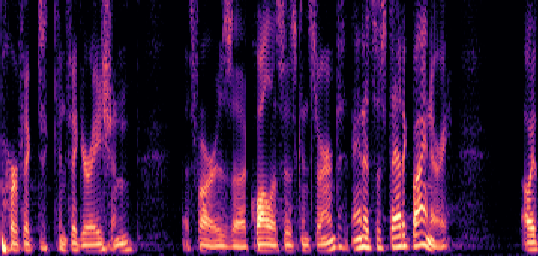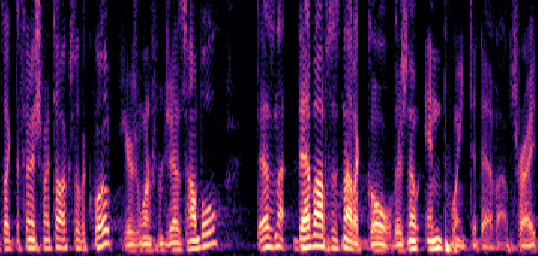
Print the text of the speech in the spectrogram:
perfect configuration as far as uh, Qualys is concerned, and it's a static binary. I always like to finish my talks with a quote. Here's one from Jez Humble. Not, DevOps is not a goal. There's no endpoint to DevOps, right?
